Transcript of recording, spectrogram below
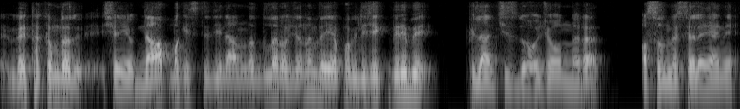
Ve takım da şey ne yapmak istediğini anladılar hocanın ve yapabilecekleri bir plan çizdi hoca onlara. Asıl mesele yani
